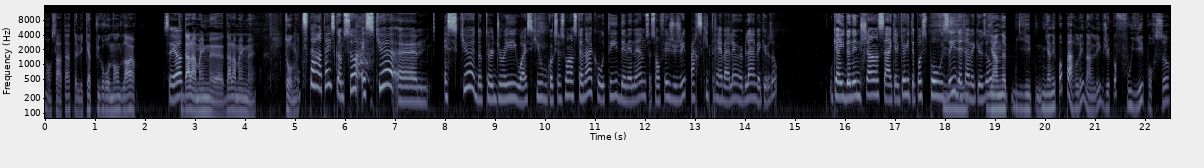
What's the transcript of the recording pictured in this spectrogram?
on s'entend, les quatre plus gros noms de l'heure dans la même, dans la même tournée. Petite parenthèse comme ça, est-ce que est-ce que Dr. Dre ou Ice Cube ou quoi que ce soit en se tenant à côté d'Eminem se sont fait juger parce qu'ils tréballaient un blanc avec eux autres? Ou quand ils donnaient une chance à quelqu'un qui n'était pas supposé d'être avec eux Il autres? en a, il, est- il y en a pas parlé dans le livre. J'ai pas fouillé pour ça.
